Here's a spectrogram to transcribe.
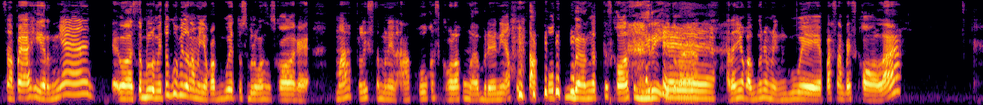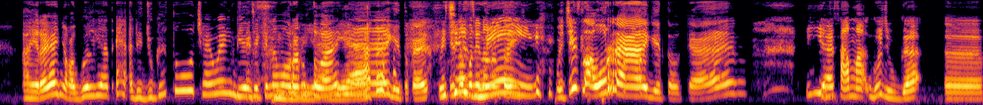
Sampai akhirnya sebelum itu gue bilang sama nyokap gue tuh sebelum masuk sekolah kayak mah please temenin aku ke sekolah aku nggak berani aku takut banget ke sekolah sendiri gitu kan Iya. karena nyokap gue nemenin gue pas sampai sekolah akhirnya nyokap gue lihat eh ada juga tuh cewek yang diajakin sama orang tuanya gitu kan Which Dia is temenin orang me. tuanya. which is Laura gitu kan Iya, sama. Gue juga eh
